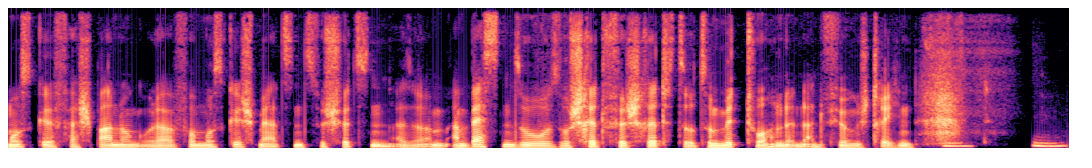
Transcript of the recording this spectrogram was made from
Muskelverspannung oder vor Muskelschmerzen zu schützen? Also am, am besten so, so Schritt für Schritt, so zum Mitturnen in Anführungsstrichen. Mhm.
